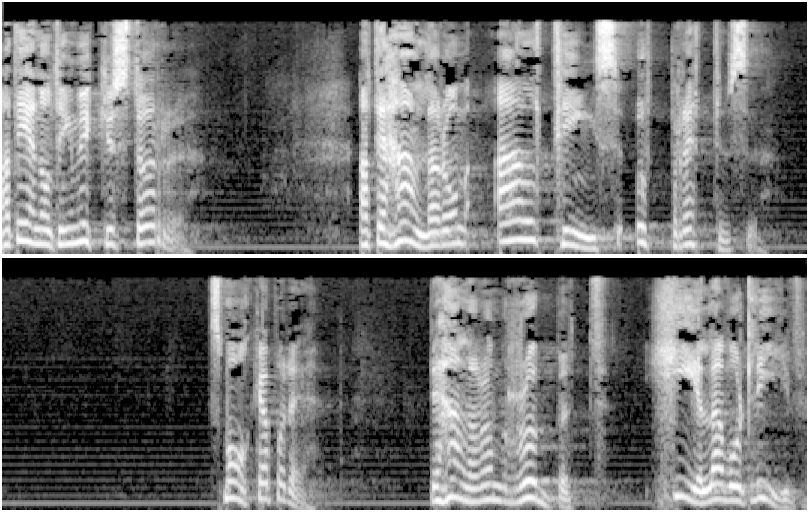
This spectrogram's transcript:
Att det är någonting mycket större. Att det handlar om alltings upprättelse. Smaka på det. Det handlar om rubbet, hela vårt liv.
